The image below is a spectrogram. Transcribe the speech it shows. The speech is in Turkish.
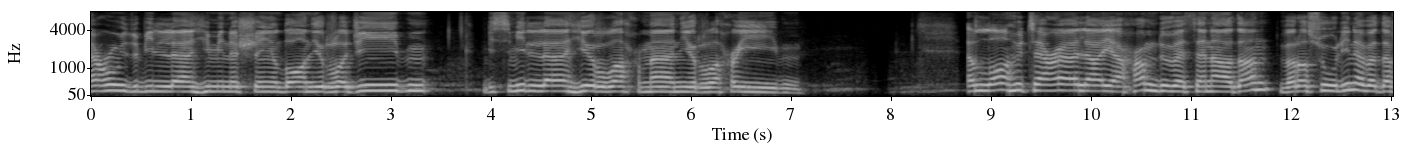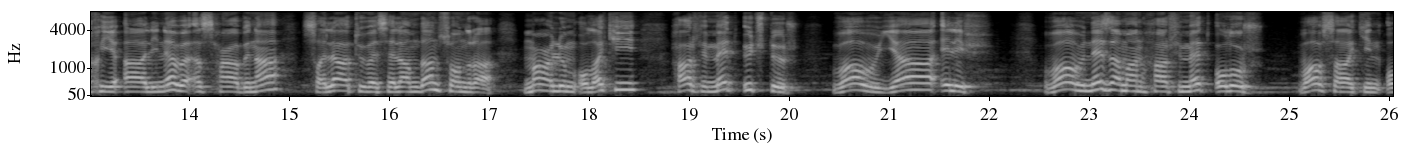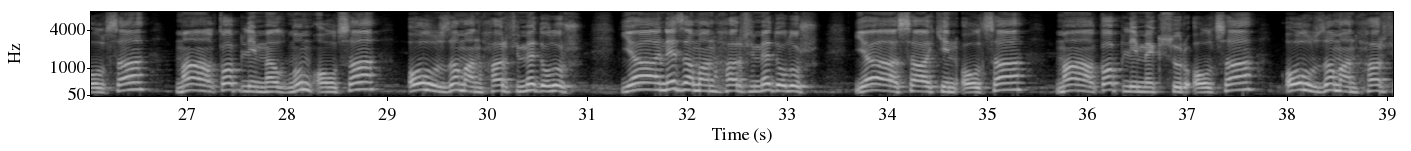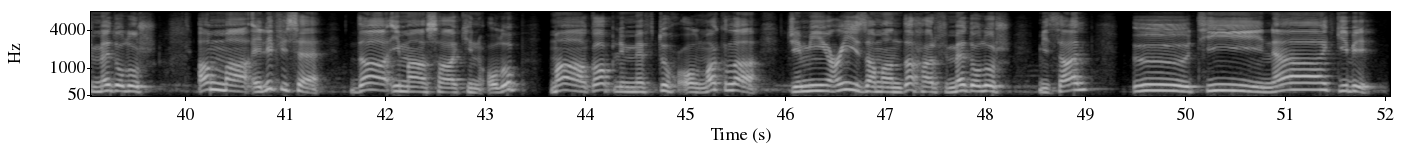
Euzu billahi mineşşeytanirracim. Bismillahirrahmanirrahim. Allahü Teala'ya hamdü ve senadan ve Resuline ve dahi aline ve ashabına salatu ve selamdan sonra malum ola ki harfi met üçtür. Vav ya elif. Vav ne zaman harfi met olur? Vav sakin olsa, ma qabli mezmum olsa, o zaman harfi med olur. Ya ne zaman harfi med olur? Ya sakin olsa, ma qabli meksur olsa, o zaman harfi med olur. Ama elif ise daima sakin olup, ma qabli meftuh olmakla cemii zamanda harfi med olur. Misal, ütina gibi.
